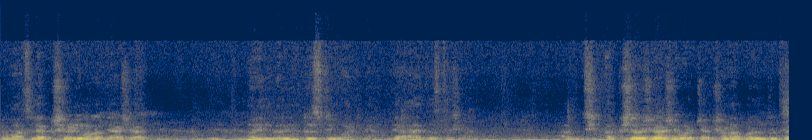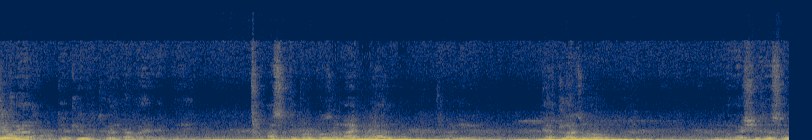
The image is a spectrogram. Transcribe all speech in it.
त्या वाचल्या क्षणी मला त्या अशा भयंकर इंटरेस्टिंग वाटल्या. त्या आहेतच तशा. अक्ष- अक्षरशः शेवटच्या क्षणापर्यंत त्यातला. त्यातली उत्कंठा बाहेर येत नाही. असं ते प्रपोजल माझ्याकडे आलं आणि त्यातला जो मगाशी जसं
